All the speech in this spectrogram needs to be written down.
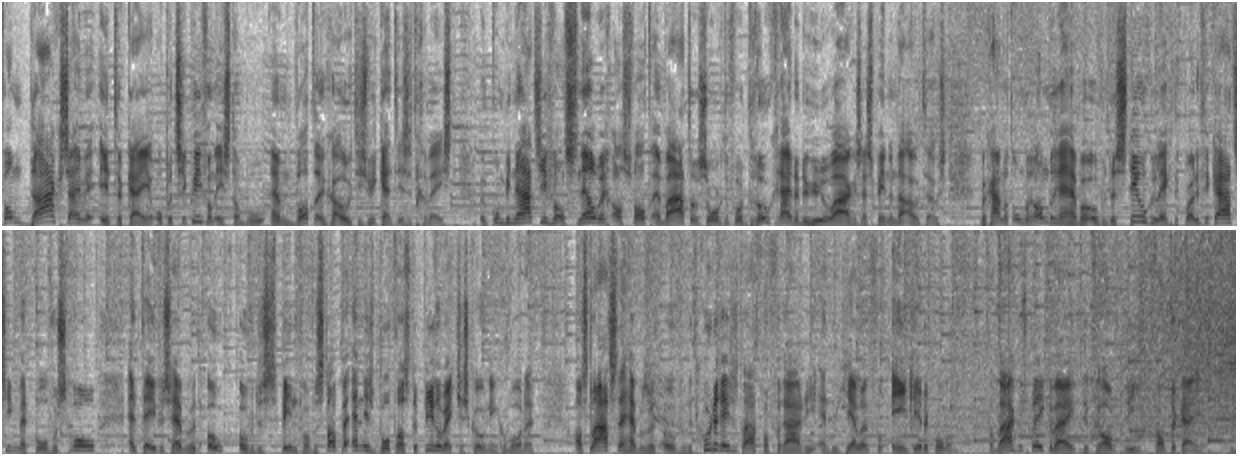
Vandaag zijn we in Turkije op het circuit van Istanbul en wat een chaotisch weekend is het geweest. Een combinatie van snelwegasfalt en water zorgde voor droogrijdende huurwagens en spinnende auto's. We gaan het onder andere hebben over de stilgelegde kwalificatie met Paul Verstrol en tevens hebben we het ook over de spin van Verstappen en is Bottas de pirouetjeskoning geworden. Als laatste hebben we het over het goede resultaat van Ferrari en doet Jelle voor één keer de column. Vandaag bespreken wij de Grand Prix van Turkije.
